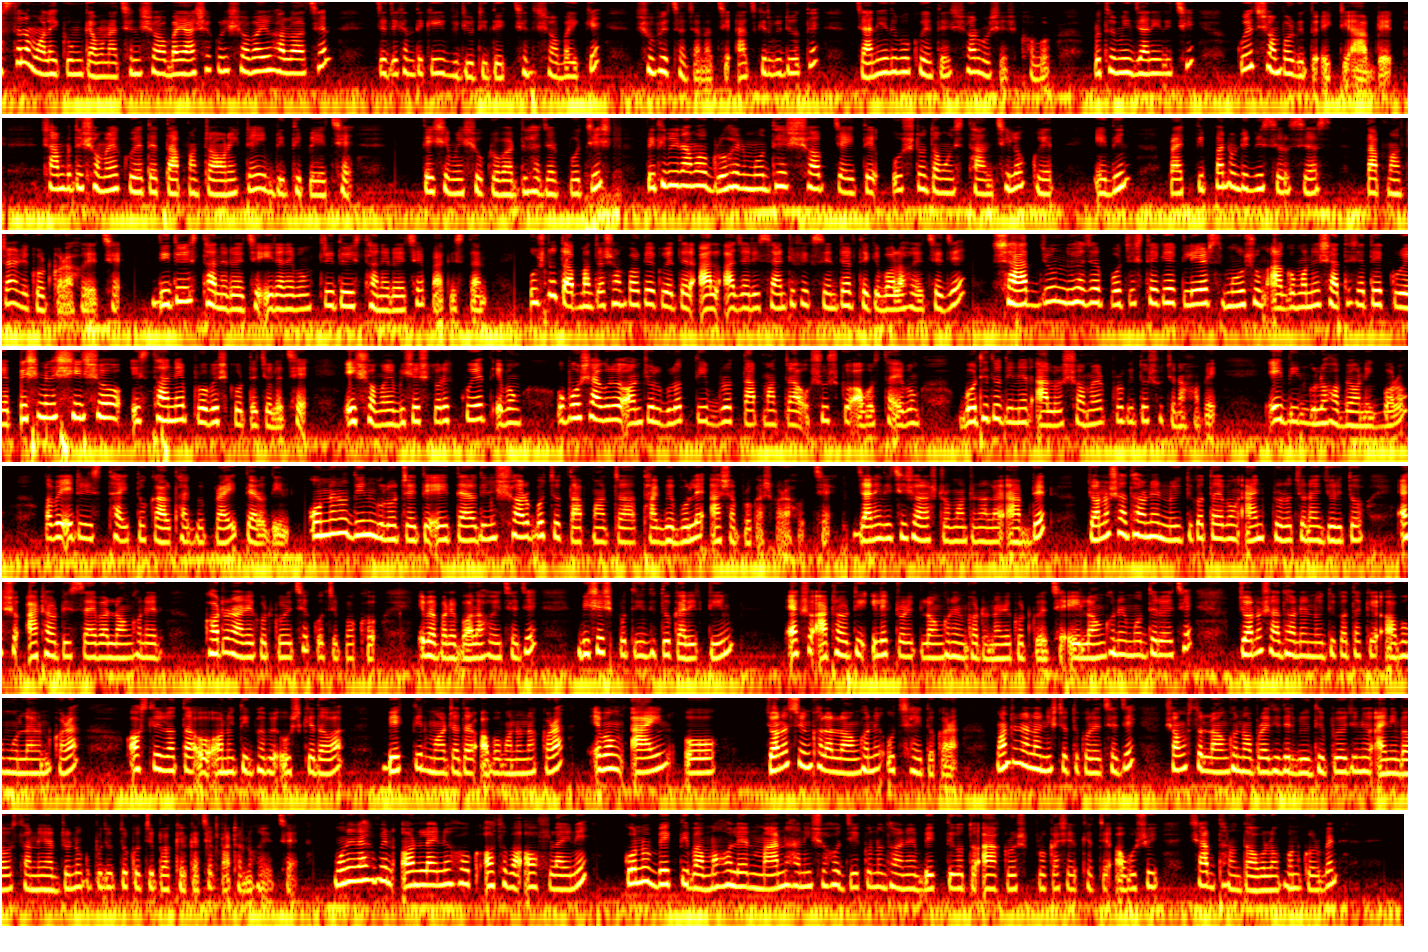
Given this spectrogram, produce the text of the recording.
আসসালামু আলাইকুম, কেমন আছেন সবাই? আশা করি সবাই ভালো আছেন। যে যেখান থেকে এই ভিডিওটি দেখছেন সবাইকে শুভেচ্ছা জানাচ্ছি। আজকের ভিডিওতে জানিয়ে দেব কুয়েতের সর্বশেষ খবর। প্রথমেই জানিয়ে দিচ্ছি, কুয়েত সম্পর্কিত একটি আপডেট। সাম্প্রতিক সময়ে কুয়েতের তাপমাত্রা অনেকটাই বৃদ্ধি পেয়েছে। তেইশে মে শুক্রবার দুই হাজার পঁচিশ পৃথিবী নামক গ্রহের মধ্যে সবচাইতে উষ্ণতম স্থান ছিল কুয়েত। এদিন প্রায় তিপ্পান্ন ডিগ্রি সেলসিয়াস তাপমাত্রা রেকর্ড করা হয়েছে। দ্বিতীয় স্থানে রয়েছে ইরান এবং তৃতীয় স্থানে রয়েছে পাকিস্তান। উষ্ণ তাপমাত্রা সম্পর্কে কুয়েতের আল আজারি সায়েন্টিফিক সেন্টার থেকে বলা হয়েছে যে, সাত জুন দুই হাজার পঁচিশ থেকে ক্লিয়ার্স মৌসুম আগমনের সাথে সাথে কুয়েত গ্রীষ্মের শীর্ষ স্থানে প্রবেশ করতে চলেছে। এই সময়ে বিশেষ করে কুয়েত এবং উপসাগরীয় অঞ্চলগুলো তীব্র তাপমাত্রা, শুষ্ক অবস্থা এবং বর্ধিত দিনের আলোর সময়ের প্রকৃত সূচনা হবে। এই দিনগুলো হবে অনেক বড়, তবে এটির স্থায়িত্ব কাল থাকবে প্রায় তেরো দিন। অন্যান্য দিনগুলোর চাইতে এই তেরো দিন সর্বোচ্চ তাপমাত্রা থাকবে বলে আশা প্রকাশ করা হচ্ছে। জানিয়ে দিচ্ছি স্বরাষ্ট্র মন্ত্রণালয় আপডেট। জনসাধারণের নৈতিকতা এবং আইন প্ররোচনায় জড়িত একশো আঠারোটি সাইবার লঙ্ঘনের ঘটনা রেকর্ড করেছে কর্তৃপক্ষ। এ ব্যাপারে বলা হয়েছে যে, বিশেষ প্রতিনিধিত্বকারী টিম একশো আঠারোটি ইলেকট্রনিক লঙ্ঘনের ঘটনা রেকর্ড করেছে। এই লঙ্ঘনের মধ্যে রয়েছে জনসাধারণের নৈতিকতাকে অবমূল্যায়ন করা, অশ্লীলতা ও অনৈতিকভাবে উস্কে দেওয়া, ব্যক্তির মর্যাদার অবমাননা করা এবং আইন ও জনশৃঙ্খলা লঙ্ঘনে উৎসাহিত করা। মন্ত্রণালয় নিশ্চিত করেছে যে, সমস্ত লঙ্ঘন অপরাধীদের বিরুদ্ধে প্রয়োজনীয় আইনি ব্যবস্থা নেওয়ার জন্য উপযুক্ত কর্তৃপক্ষের কাছে পাঠানো হয়েছে। মনে রাখবেন অনলাইনে হোক অথবা অফলাইনে কোনো ব্যক্তি বা মহলের মানহানি সহ যে কোনো ধরনের ব্যক্তিগত আক্রোশ প্রকাশের ক্ষেত্রে অবশ্যই সাবধানতা অবলম্বন করবেন।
